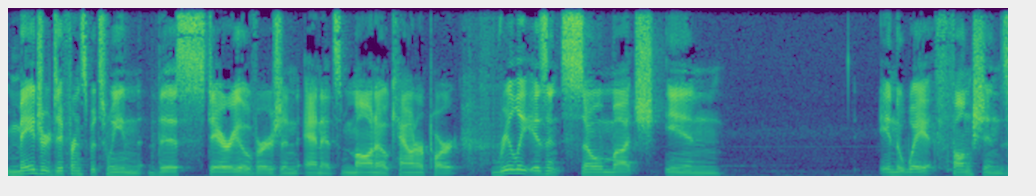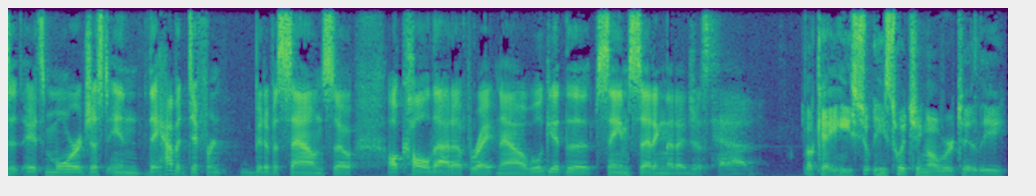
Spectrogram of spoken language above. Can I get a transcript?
major difference between this stereo version and its mono counterpart really isn't so much in in the way it functions. It, it's more just in they have a different bit of a sound. So I'll call that up right now. We'll get the same setting that I just had. Okay, he's he's switching over to the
